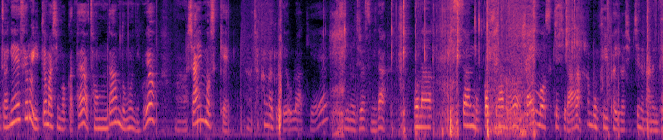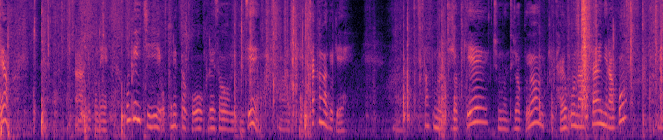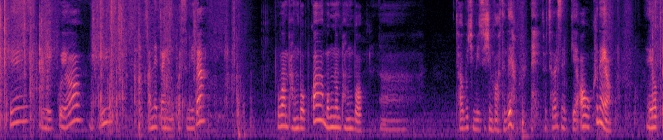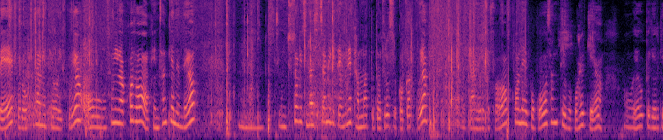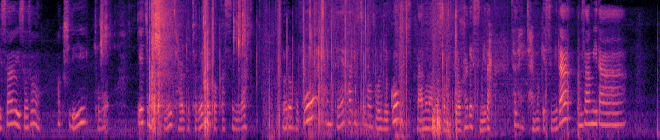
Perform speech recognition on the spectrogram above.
오장에 새로 입점하신 것 같아요. 정담 농원이고요. 어, 샤인머스켓 어, 착한 가격에 올라왔기에 주문을 드렸습니다. 워낙 비싼 목값을 하는 샤인머스켓이라 한번 구입하기가 쉽지는 않은데요. 아, 이번에 홈페이지 오픈했다고 그래서인지 아, 이렇게 착한 가격에 어, 상품을 주셨기에 주문 드렸고요. 이렇게 달고나 샤인이라고 이렇게 있고요. 여기 안내장에 못 봤습니다. 보관 방법과 먹는 방법 아, 자부심 있으신 것 같은데요. 네, 도착을 했으니까 어우 크네요. 에어백으로 포장이 되어 있고요. 어우 송이가 커서 괜찮겠는데요. 음, 지금 추석이 지난 시점이기 때문에 단맛도 더 들었을 것 같고요. 일단 이렇게 해서 꺼내보고 상태 보고 할게요. 어, 에어백에 이렇게 쌓여 있어서 확실히 더 깨짐 없이 잘 도착을 했을 것 같습니다. 열어보고 상태 사진 찍어서 올리고 나눔하면서 먹도록 하겠습니다. 사장님 잘 먹겠습니다. 감사합니다.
